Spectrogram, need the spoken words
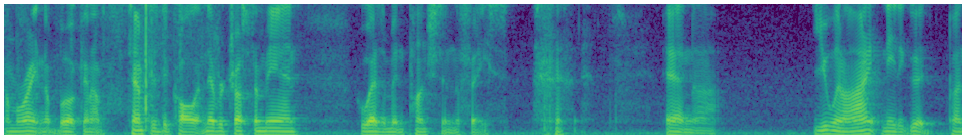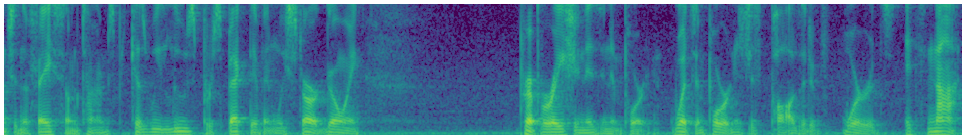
I'm writing a book and I've tempted to call it Never Trust a Man Who Hasn't Been Punched in the Face. And uh, you and I need a good punch in the face sometimes because we lose perspective and we start going, preparation isn't important. What's important is just positive words. It's not.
